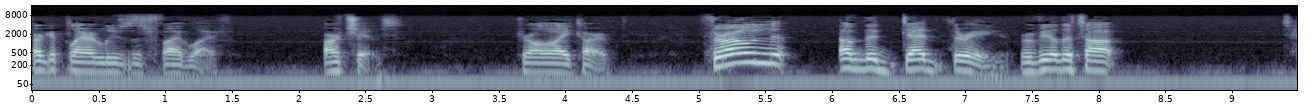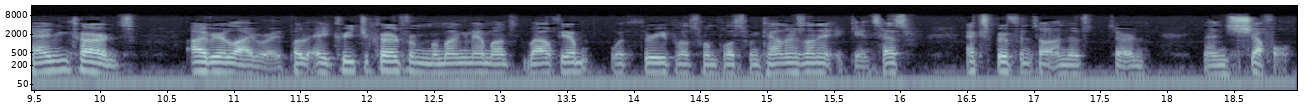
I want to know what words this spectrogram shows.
Target player loses five life. Archives. Draw a card. Throne of the Dead 3. Reveal the top 10 cards of your library. Put a creature card from among them onto the battlefield with 3 plus 1 plus 1 counters on it. It gains hexproof until end of turn. Then shuffle.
